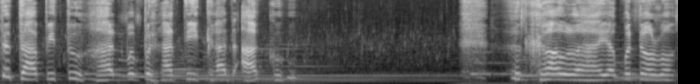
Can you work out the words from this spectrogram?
Tetapi Tuhan memperhatikan aku. Engkaulah yang menolong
